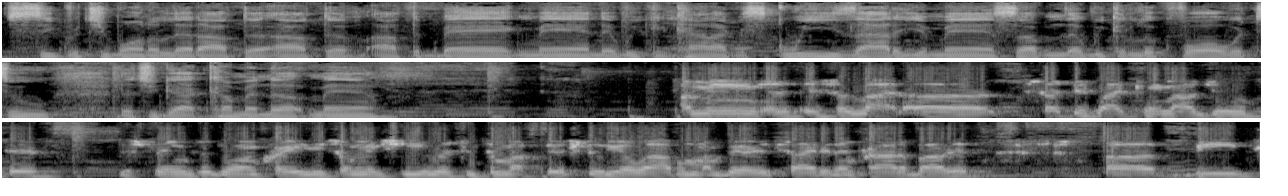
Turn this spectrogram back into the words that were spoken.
secret you wanna let out the out the out the bag, man, that we can kind of squeeze out of you, man. Something that we can look forward to that you got coming up, man. I mean, it's, it's a lot. Uh, Such Is Life came out June 5th. The streams are going crazy, so make sure you listen to my fifth studio album. I'm very excited and proud about it. Uh, BET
